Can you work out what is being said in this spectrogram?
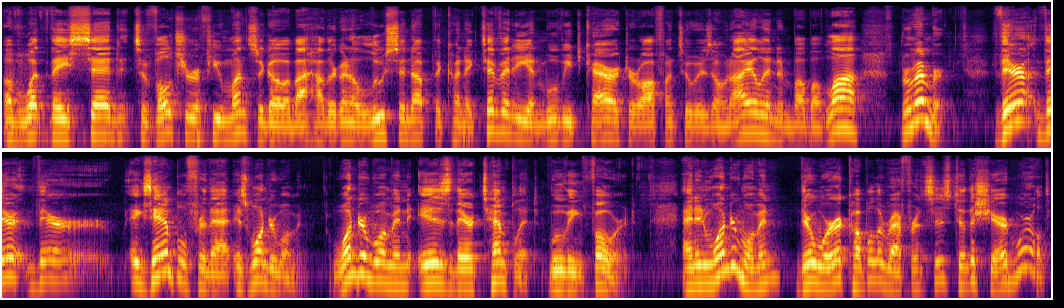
of what they said to Vulture a few months ago about how they're going to loosen up the connectivity and move each character off onto his own island and blah, blah, blah. Remember, Their their their example for that is Wonder Woman. Wonder Woman is their template moving forward. And in Wonder Woman, there were a couple of references to the shared world.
